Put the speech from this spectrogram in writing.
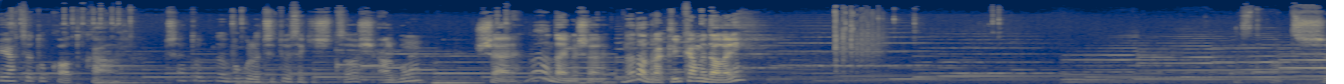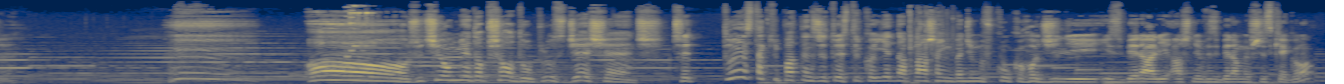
Ja chcę tu kotka. Czy ja tu no w ogóle, czy tu jest jakiś coś? Album? Share. No, dajmy share. No dobra, klikamy dalej. O, rzuciło mnie do przodu, plus 10. Czy tu jest taki patent, że tu jest tylko jedna plansza i będziemy w kółko chodzili i zbierali, aż nie wyzbieramy wszystkiego?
